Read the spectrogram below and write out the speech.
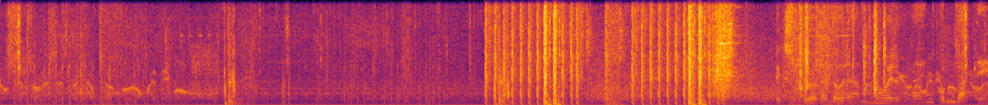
Los están captando el objetivo. Exploradora muerta en combate.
